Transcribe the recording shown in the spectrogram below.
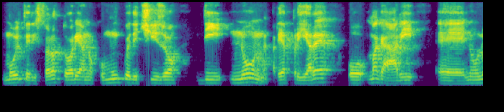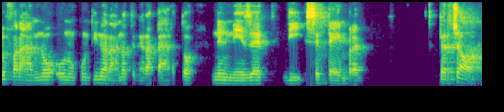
molti ristoratori hanno comunque deciso di non riaprire o magari eh, non lo faranno o non continueranno a tenere aperto nel mese di settembre. Perciò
